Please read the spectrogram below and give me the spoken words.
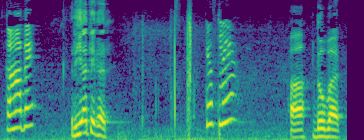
कहाँ गए? रिया के घर। किस लिए? हाँ दो बार।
